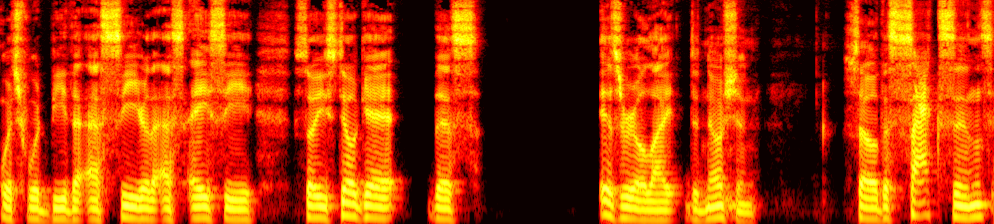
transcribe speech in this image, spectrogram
which would be the SC or the SAC. So you still get this Israelite denotion. So the Saxons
